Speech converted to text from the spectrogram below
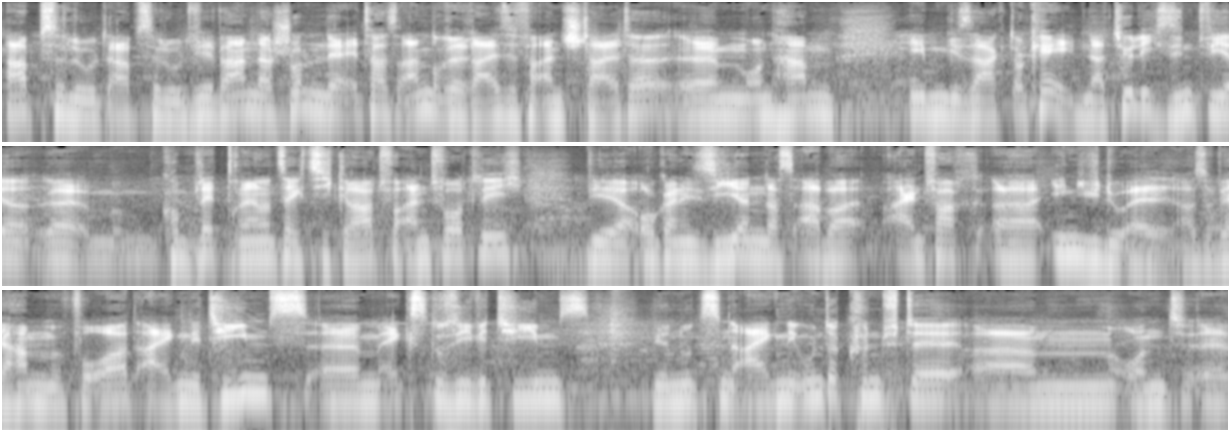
Absolut, absolut. Wir waren da schon der etwas andere Reiseveranstalter ähm, und haben eben gesagt, okay, natürlich sind wir äh, komplett 360 Grad verantwortlich. Wir organisieren das aber einfach äh, individuell. Also wir haben vor Ort eigene Teams, ähm, exklusive Teams. Wir nutzen eigene Unterkünfte ähm, und äh,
